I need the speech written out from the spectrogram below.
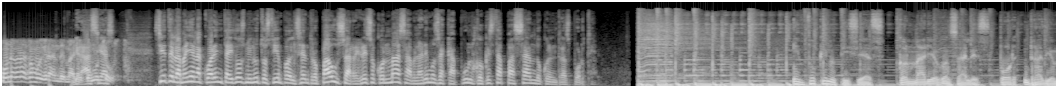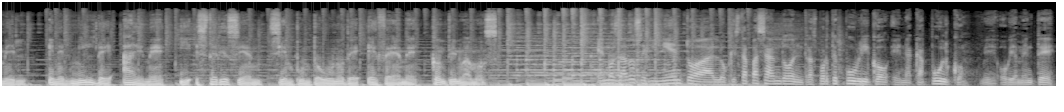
Un abrazo muy grande, Mario. Gracias. Siete de la mañana, 42 minutos tiempo del centro. Pausa, regreso con más. Hablaremos de Acapulco. ¿Qué está pasando con el transporte? Enfoque Noticias con Mario González por Radio 1000 en el 1000 de AM y Stereo 100 100.1 de FM. Continuamos. Hemos dado seguimiento a lo que está pasando en el transporte público en Acapulco. Eh, obviamente,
